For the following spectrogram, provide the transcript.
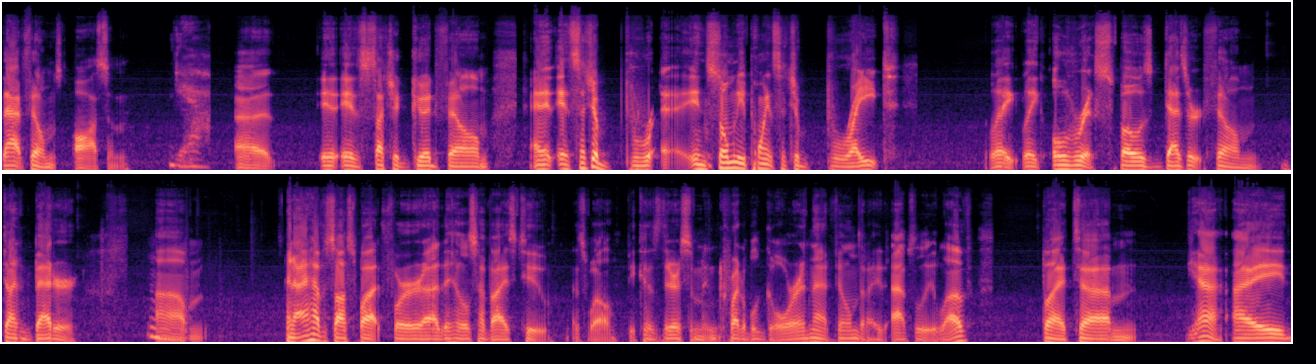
that film's awesome Yeah. uh, it is such a good film, and it, it's such a br- in so many points such a bright, like like overexposed desert film done better. Mhm. Um, and I have a soft spot for uh, The Hills Have Eyes too, as well, because there's some incredible gore in that film that I absolutely love. But um, yeah, I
